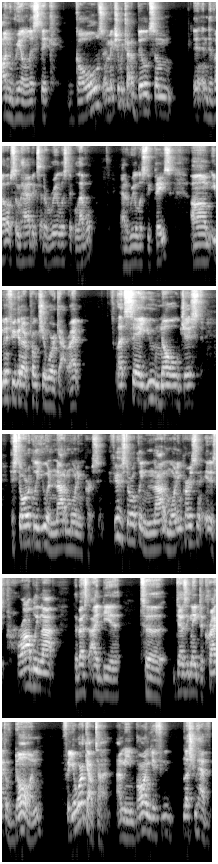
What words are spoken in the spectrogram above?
unrealistic goals and make sure we try to build some and develop some habits at a realistic level at a realistic pace um, even if you're going to approach your workout, right? Let's say you know just historically you are not a morning person. If you're historically not a morning person, it is probably not the best idea to designate the crack of dawn for your workout time. I mean, barring if you unless you have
